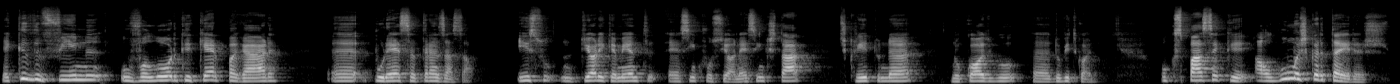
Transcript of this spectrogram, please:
é que define o valor que quer pagar uh, por essa transação. Isso, teoricamente, é assim que funciona, é assim que está descrito na, no código uh, do Bitcoin. O que se passa é que algumas carteiras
